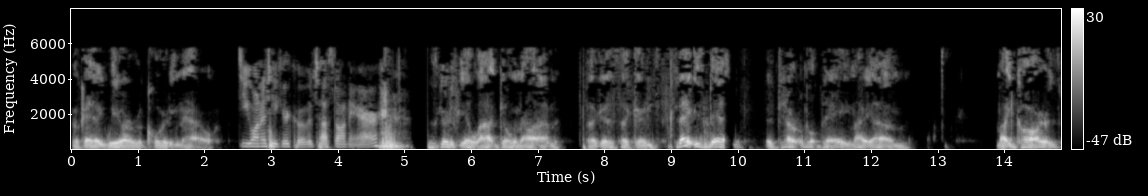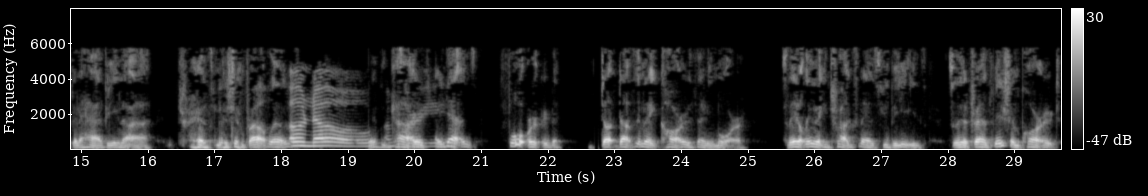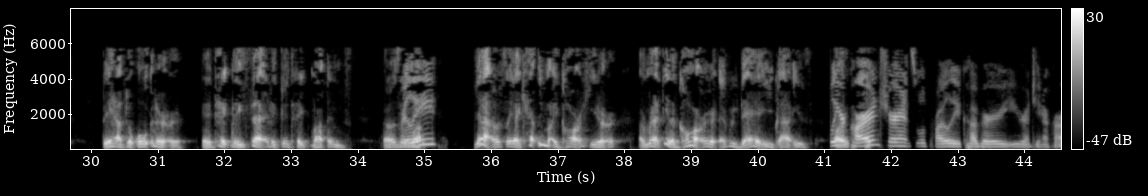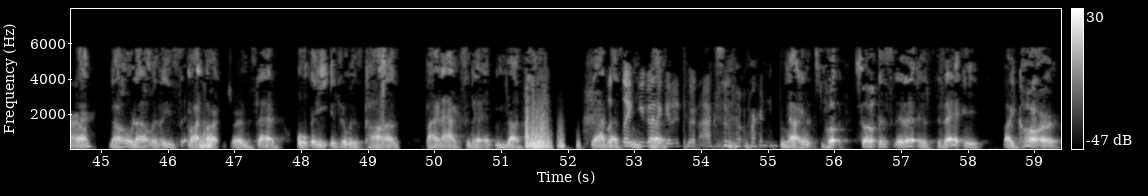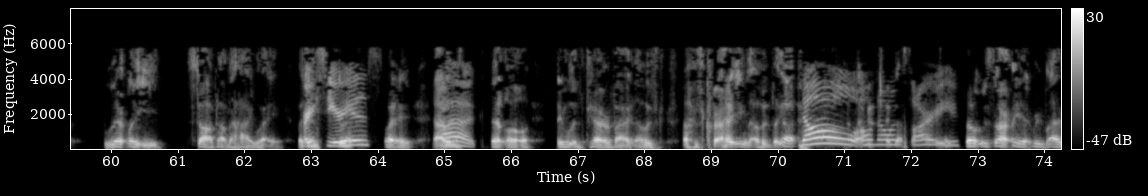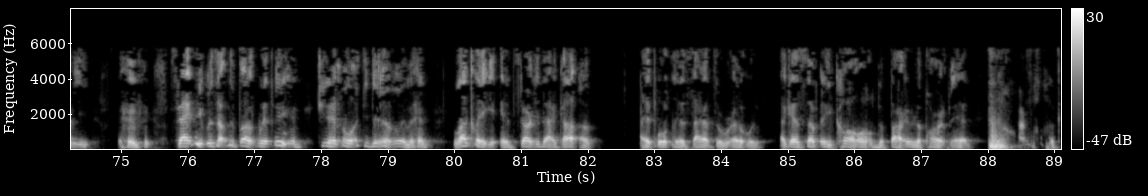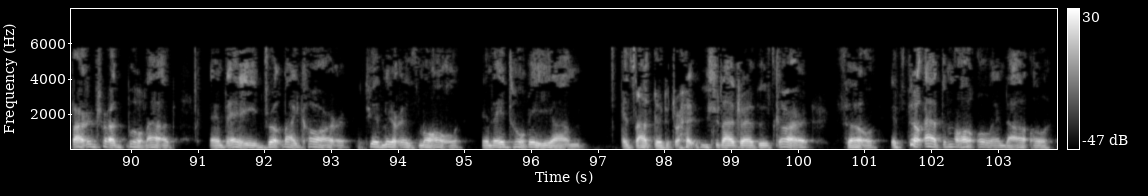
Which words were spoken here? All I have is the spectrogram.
Okay, we are recording now. Do you want to take your COVID test on air? There's going to be a lot going on. I guess I can. Today has been a terrible day. My um, my car has been having a transmission problem. oh no. Because. I guess Ford do- doesn't make cars anymore, so they only make trucks and SUVs. So the transmission part they have to order, and it take they said it could take months. I was like, Really? yeah, I was like, I can't leave my car here. I'm renting a car every day, you guys. Well, your car insurance will probably cover you renting a car. no, no, at least my car insurance said only if it was caused by an accident, nothing. Yeah, Looks that's like you gotta get into an accident, Martin. Yeah, it's, but, so to this. Today, my car literally stopped on the highway. Like Are you serious? Way. I was, Fuck. oh, it was terrifying. I was, I was crying. I was like, oh, No! Oh no, I'm sorry. so sorry, everybody. And Sandy was on the phone with me, and she didn't know what to do. And then, luckily, it started back up. I pulled to the side of the road. I guess somebody called the fire department. The fire truck pulled up, and they drove my car to the nearest mall, and they told me, um, it's not good to drive. You should not drive this car. So it's still at the mall, and I'll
